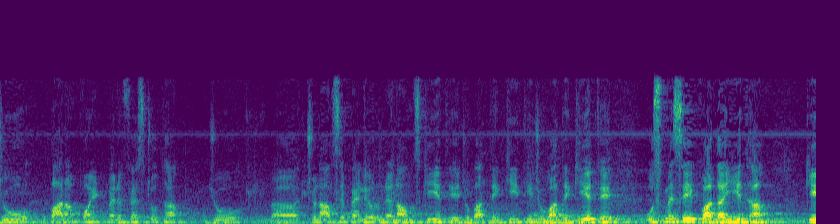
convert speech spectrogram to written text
जो 12 पॉइंट मैनिफेस्टो था जो चुनाव से पहले उन्होंने अनाउंस किए थे जो बातें की थी जो वादे किए थे उसमें से एक वादा ये था कि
